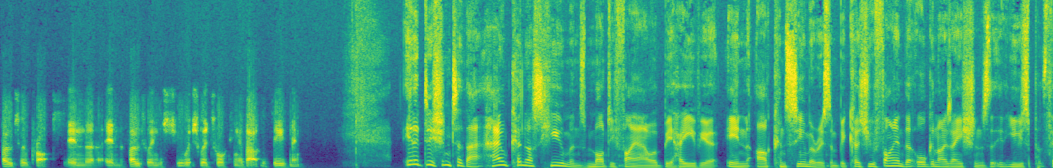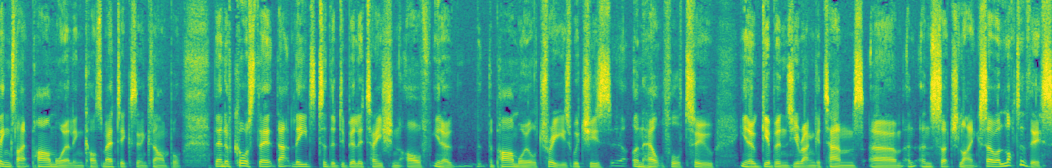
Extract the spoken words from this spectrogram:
photo props in the in the photo industry, which we're talking about this evening. In addition to that, how can us humans modify our behavior in our consumerism? Because you find that organizations that use things like palm oil in cosmetics, an example, then of course that leads to the debilitation of, you know, the palm oil trees, which is unhelpful to, you know, gibbons, orangutans, um, and, and, such like. So a lot of this,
